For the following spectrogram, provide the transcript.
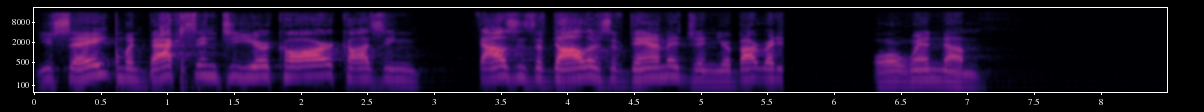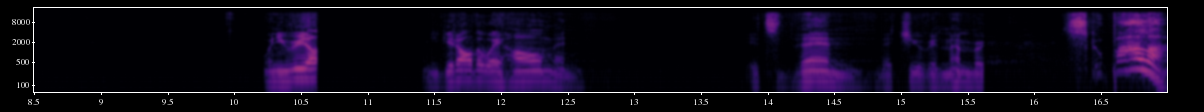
you say, someone backs into your car, causing thousands of dollars of damage and you're about ready. Or when, um, when you realize, when you get all the way home and it's then that you remember Skubala.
